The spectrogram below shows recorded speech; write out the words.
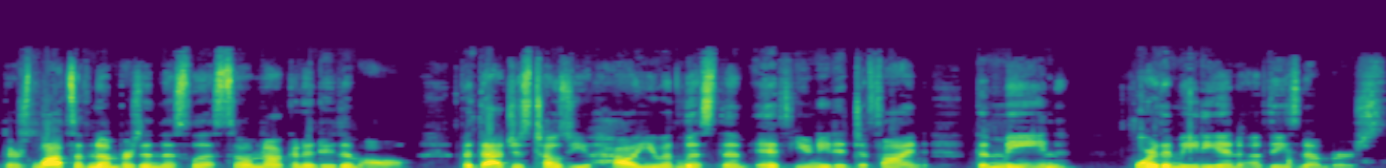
There's lots of numbers in this list, so I'm not going to do them all. But that just tells you how you would list them if you needed to find the mean or the median of these numbers.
